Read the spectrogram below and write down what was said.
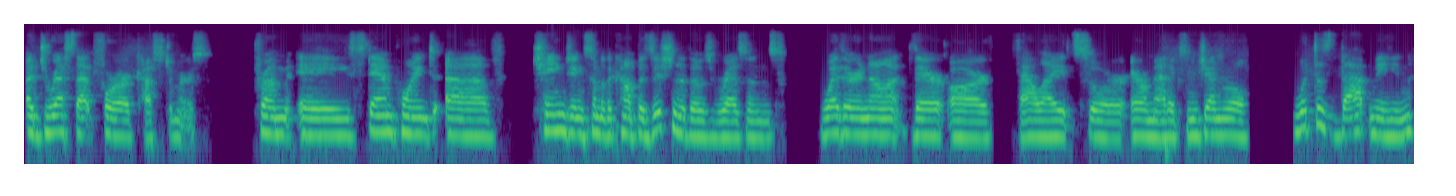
address that for our customers? From a standpoint of changing some of the composition of those resins whether or not there are phthalates or aromatics in general what does that mean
